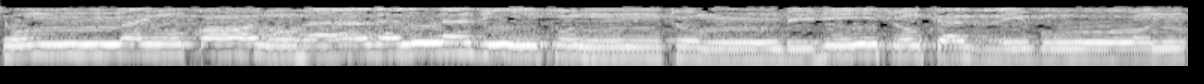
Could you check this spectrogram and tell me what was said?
ثم يقال هذا الذي كنتم به تكذبون.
